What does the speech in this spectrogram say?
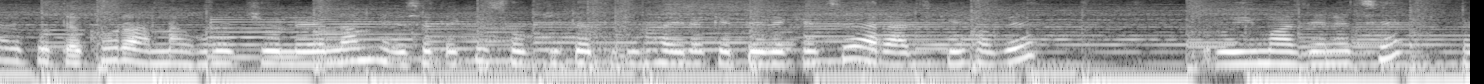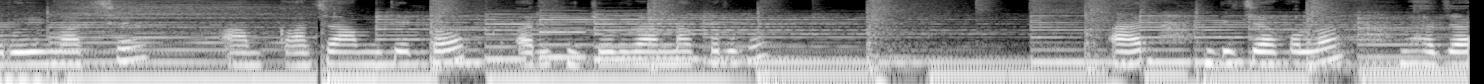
তারপর দেখো রান্নাঘরে চলে এলাম। এসে দেখি সবজিটা দিদি ভাইরা কেটে রেখেছে, আর আজকে হবে রুই মাছ এনেছে। রুই মাছের আম, কাঁচা আম দিয়ে টক, আর খিচুড়ি রান্না করব। আর বিচা কলা ভাজা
